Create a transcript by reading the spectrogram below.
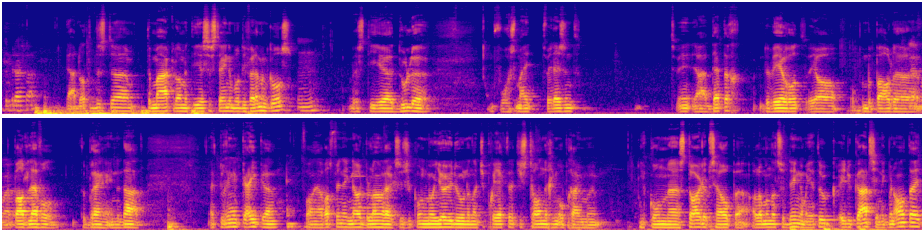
heb je daar gedaan? Ja, dat heeft dus te, te maken dan met die Sustainable Development Goals. Mm. Dus die doelen om volgens mij 2030 de wereld ja, op een bepaalde, Level. bepaald level te brengen, inderdaad. En toen ging ik kijken van ja, wat vind ik nou het belangrijkste. Dus je kon milieu doen, dan had je projecten dat je stranden ging opruimen. Je kon eh start-ups helpen, allemaal dat soort dingen. Maar je had ook educatie. En ik ben altijd,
